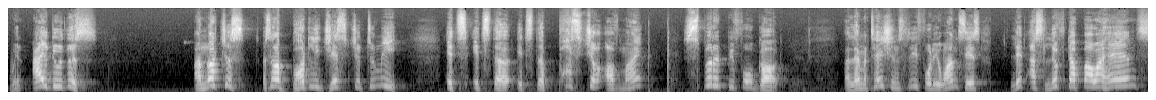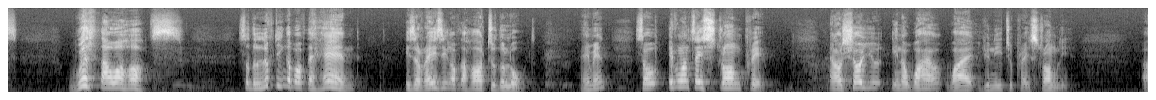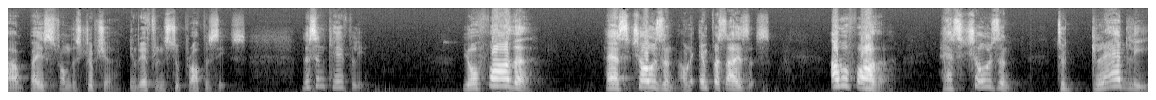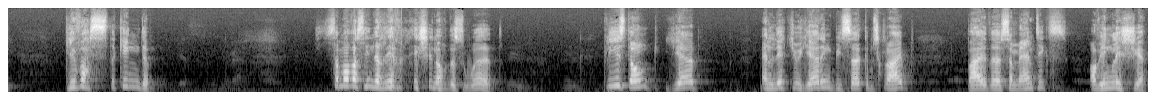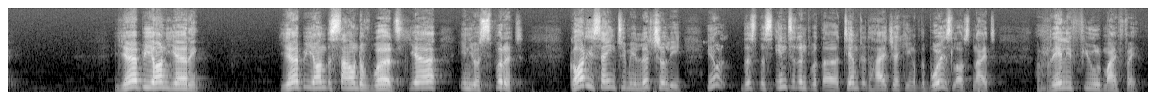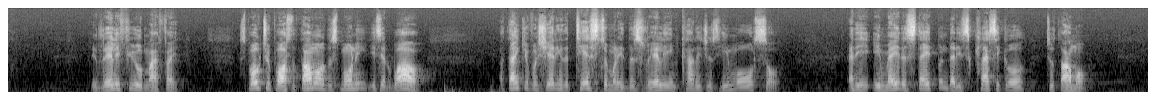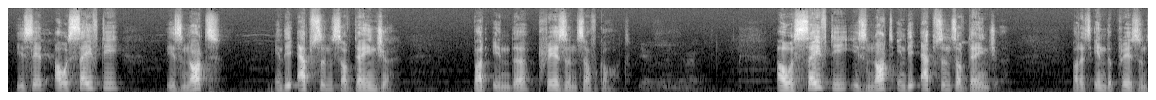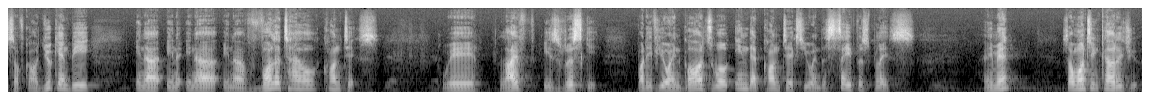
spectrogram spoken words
When I do this, I'm not just, it's not a bodily gesture to me. It's, it's, the, it's the posture of my spirit before God. Uh, Lamentations 3.41 says, Let us lift up our hands with our hearts. So the lifting up of the hand is a raising of the heart to the Lord. Amen. So everyone say strong prayer. And I'll show you in a while why you need to pray strongly, uh, based from the scripture in reference to prophecies. Listen carefully. Your Father has chosen, I want to emphasize this. Our Father has chosen to gladly give us the kingdom. Some of us in the revelation of this word. Please don't hear and let your hearing be circumscribed by the semantics of English here. Hear beyond hearing. Hear beyond the sound of words. Hear in your spirit. God is saying to me literally, you know, this, this incident with the attempted hijacking of the boys last night really fueled my faith. It really fueled my faith. Spoke to Pastor Thamo this morning. He said, Wow, thank you for sharing the testimony. This really encourages him also. And he, he made a statement that is classical to Thamo. He said, Our safety is not in the absence of danger, but in the presence of God. Our safety is not in the absence of danger, but it's in the presence of God. You can be in a, in a, in a, in a volatile context where life is risky, but if you are in God's will in that context, you're in the safest place. Amen? So I want to encourage you.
